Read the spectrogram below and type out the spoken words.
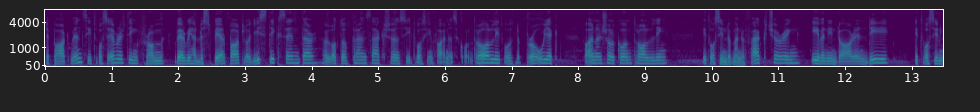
departments. It was everything from where we had the spare part logistics center, a lot of transactions. It was in finance control, it was the project, financial controlling, it was in the manufacturing, even in the R&D. It was in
